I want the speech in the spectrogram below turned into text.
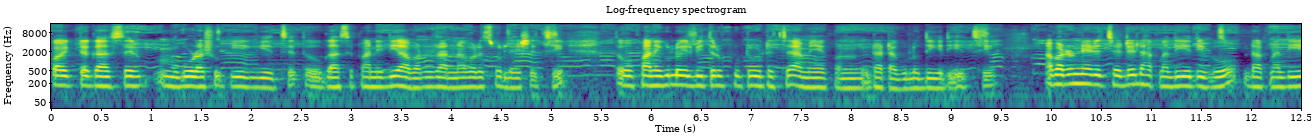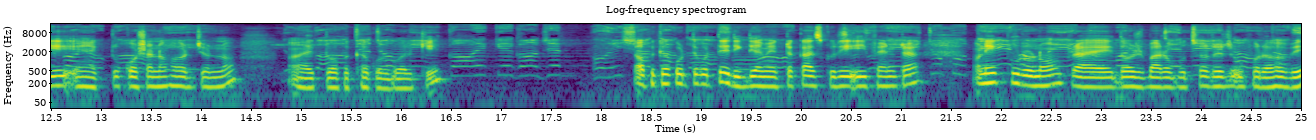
কয়েকটা গাছের গোড়া শুকিয়ে গিয়েছে। তো গাছে পানি দিয়ে আবারও রান্নাঘরে চলে এসেছি। তো পানিগুলো এর ভিতরে ফুটে উঠেছে, আমি এখন ডাটাগুলো দিয়ে দিয়েছি। আবারও নেড়ে ছেড়ে ঢাকনা দিয়ে দিব। ঢাকনা দিয়ে একটু কষানো হওয়ার জন্য একটু অপেক্ষা করব আর কি। অপেক্ষা করতে করতে এদিক দিয়ে আমি একটা কাজ করি। এই ফ্যানটা অনেক পুরনো, প্রায় দশ বারো বছরের উপরে হবে।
